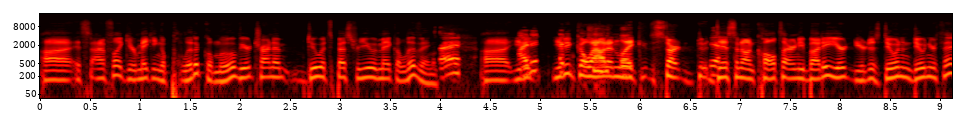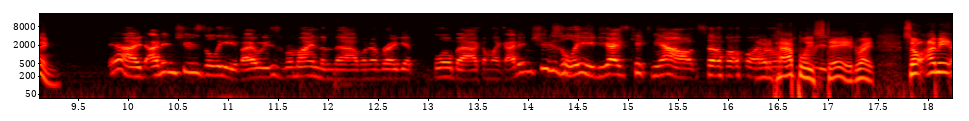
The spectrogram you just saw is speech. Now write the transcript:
Uh, it's I feel like you're making a political move. You're trying to do what's best for you and make a living. Right. Uh, you, didn't, you didn't go out and like start yeah. dissing on Calta or anybody. You're you're just doing and doing your thing yeah, I, I, didn't choose to leave. I always remind them that whenever I get blowback, I'm like, I didn't choose to leave. You guys kicked me out, so I, I would have happily stayed. Right. So I mean,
